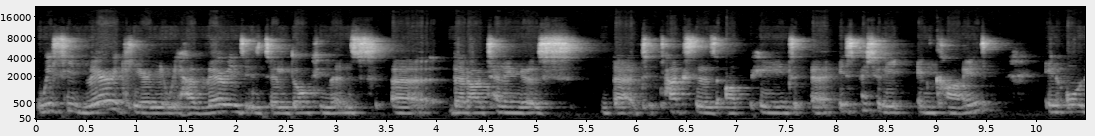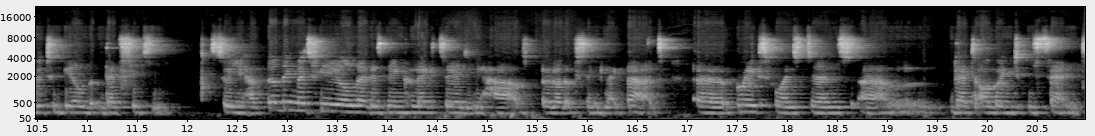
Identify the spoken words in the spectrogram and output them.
we see very clearly, we have very detailed documents uh, that are telling us that taxes are paid, uh, especially in kind, in order to build that city. So you have building material that is being collected, you have a lot of things like that. Uh, bricks, for instance, um, that are going to be sent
